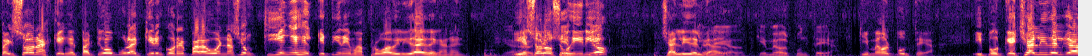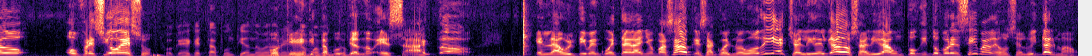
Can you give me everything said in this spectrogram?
personas que en el Partido Popular quieren correr para la gobernación, ¿quién es el que tiene más probabilidades de ganar? Y eso lo sugirió Charlie Delgado. ¿Quién mejor puntea? ¿Quién mejor puntea? ¿Y por qué Charlie Delgado ofreció eso? Porque es el que está punteando mejor. Porque es el que está punteando. Exacto. En la última encuesta del año pasado, que sacó el nuevo día, Charlie Delgado salía un poquito por encima de José Luis Dalmao.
